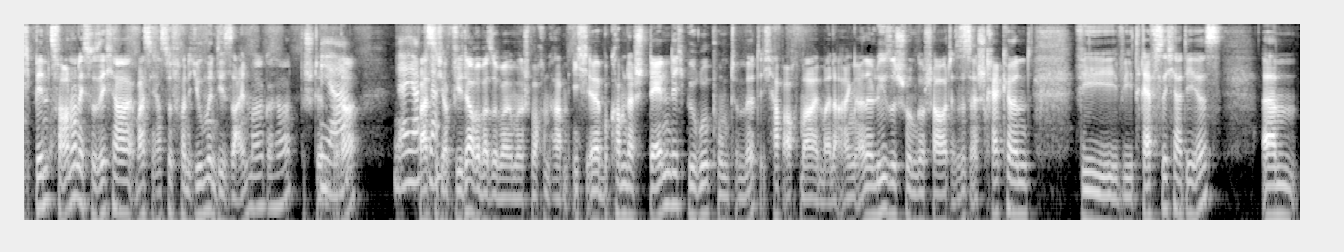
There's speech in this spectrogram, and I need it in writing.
ich bin zwar auch noch nicht so sicher, weiß nicht, hast du von Human Design mal gehört? Bestimmt, ja. oder? Ja, ja, weiß klar. nicht, ob wir darüber so mal gesprochen haben. Ich äh, bekomme da ständig Berührpunkte mit. Ich habe auch mal meine eigene Analyse schon geschaut. Es ist erschreckend, wie, wie treffsicher die ist. Ähm,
